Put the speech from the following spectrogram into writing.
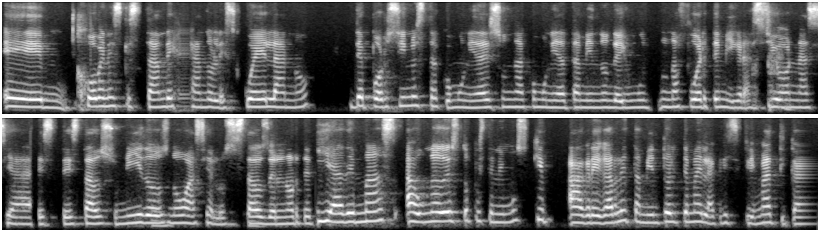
Em, jóvenes que están dejando la escuela, ¿no? De por sí nuestra comunidad es una comunidad también donde hay una fuerte migración hacia este, Estados Unidos, ¿no? Hacia los estados del norte. Y además, aunado de esto, pues tenemos que agregarle también todo el tema de la crisis climática.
